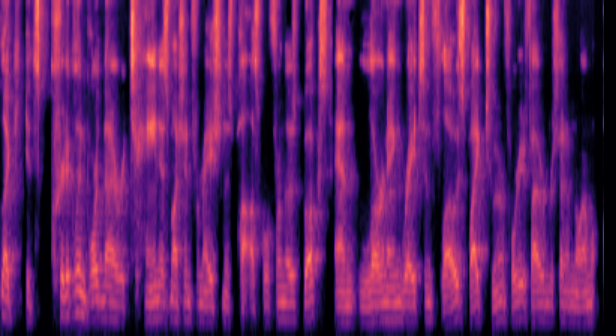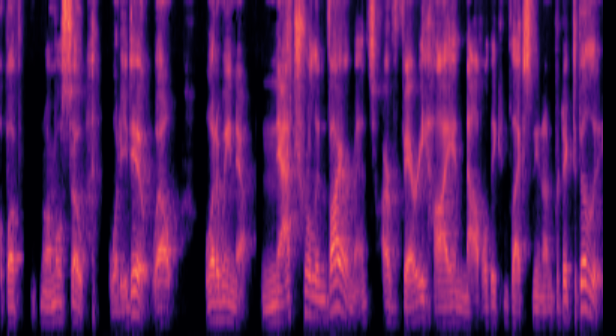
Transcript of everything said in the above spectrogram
like it's critically important that I retain as much information as possible from those books and learning rates and flows spike 240 to 500% of normal above normal. So what do you do? Well, what do we know? Natural environments are very high in novelty, complexity, and unpredictability,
